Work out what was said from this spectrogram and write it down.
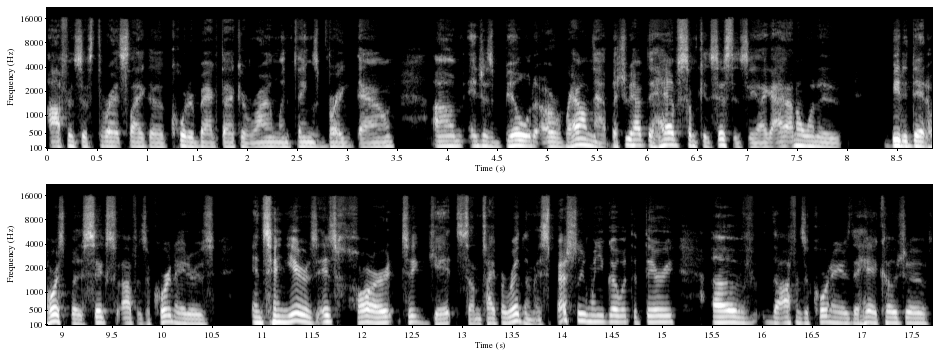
offensive threats like a quarterback that can run when things break down, um, and just build around that. But you have to have some consistency. Like I, I don't want to beat a dead horse, but six offensive coordinators in 10 years, it's hard to get some type of rhythm, especially when you go with the theory of the offensive coordinator as the head coach of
